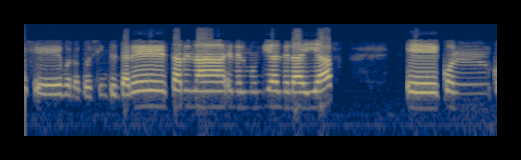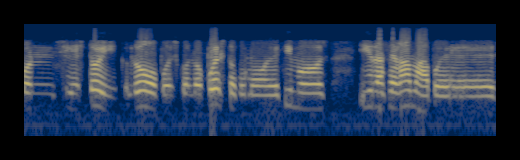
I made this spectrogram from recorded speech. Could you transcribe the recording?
es, eh, bueno, pues intentaré estar en, la, en el Mundial de la IAF eh, con, con, si estoy, luego pues con lo opuesto, como decimos, ir a Cegama, pues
